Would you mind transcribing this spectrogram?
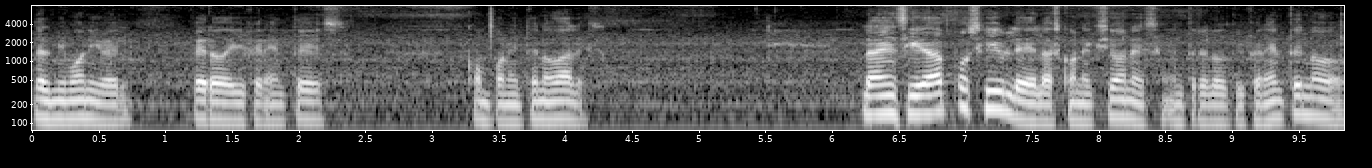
del mismo nivel pero de diferentes componentes nodales. La densidad posible de las conexiones entre los diferentes nodos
